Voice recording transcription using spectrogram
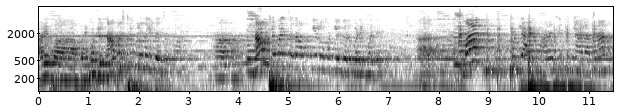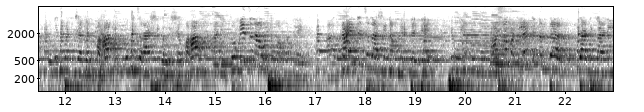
अरे बापरे म्हटलं नावच ठेवलं नाही त्याचं. हा नाव ठेव राशी भविष्य पहा आणि तुम्हीच नाव ठेवा म्हटले काय त्याचं राशी नाव निघते ते ठेवूया. असं म्हटल्याच्या नंतर त्या ठिकाणी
